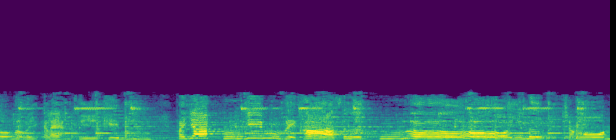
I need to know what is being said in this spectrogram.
อเฮ้ยแกล้งตีคิม พยักยิ้มให้ข้าศึกเฮ้ยนึกชะงน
